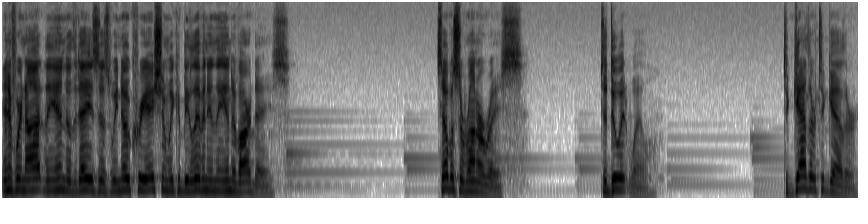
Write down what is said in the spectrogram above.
And if we're not, the end of the days, as we know creation, we could be living in the end of our days. So help us to run our race, to do it well to gather together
